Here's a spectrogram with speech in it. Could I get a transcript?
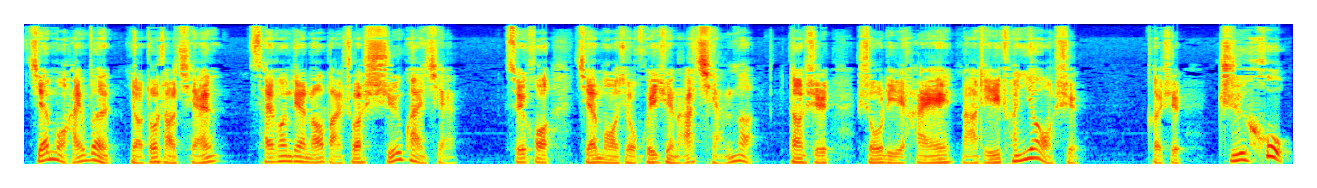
简某还问要多少钱，裁缝店老板说十块钱。随后简某就回去拿钱了，当时手里还拿着一串钥匙。可是之后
